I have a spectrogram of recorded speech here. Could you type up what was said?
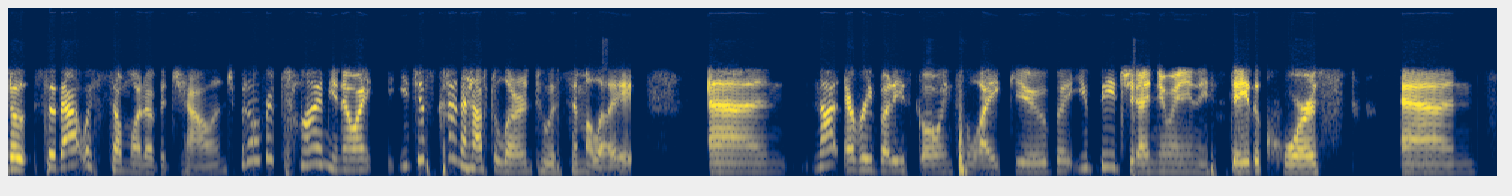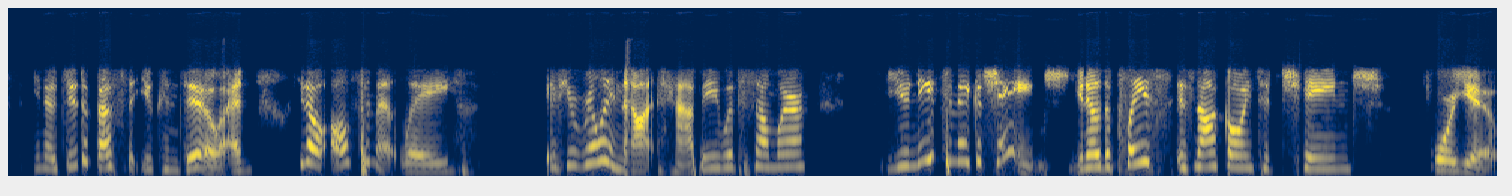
So so that was somewhat of a challenge. But over time, you know, I you just kind of have to learn to assimilate. And not everybody's going to like you, but you be genuine, you stay the course and you know, do the best that you can do. And you know, ultimately, if you're really not happy with somewhere, you need to make a change. You know, the place is not going to change for you.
